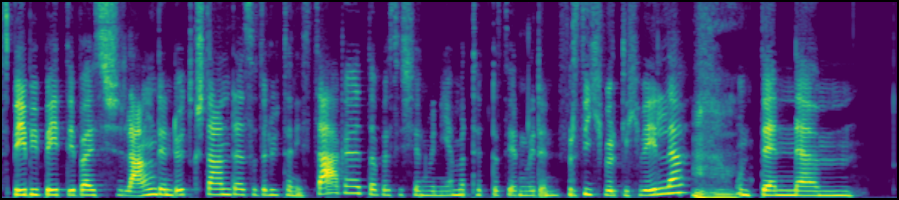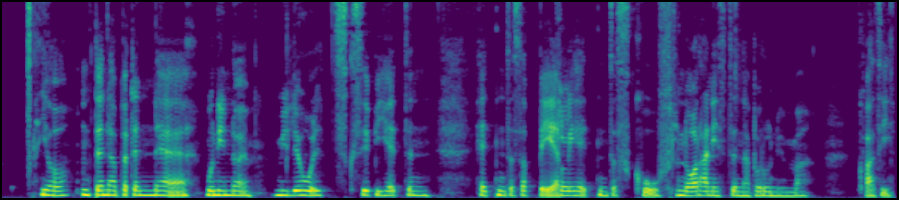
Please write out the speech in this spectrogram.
das Babybett, eben, es ist lange dann dort gestanden, also den Leuten habe ich es gesagt, aber es ist irgendwie niemand, hat das irgendwie dann für sich wirklich wollen. Mhm. Und dann, ähm, ja, und dann aber dann, äh, als ich noch in Mühleholz war, hätten, hätten das ein Pärchen, hätten das gekauft. Und dann habe ich es dann aber auch nicht mehr quasi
